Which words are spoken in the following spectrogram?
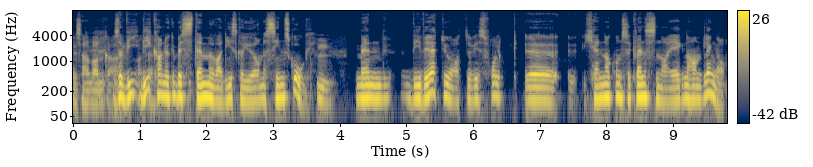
disse her valgene. Altså, vi, vi kan jo ikke bestemme hva de skal gjøre med sin skog. Mm. Men vi vet jo at hvis folk øh, kjenner konsekvensen av egne handlinger,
